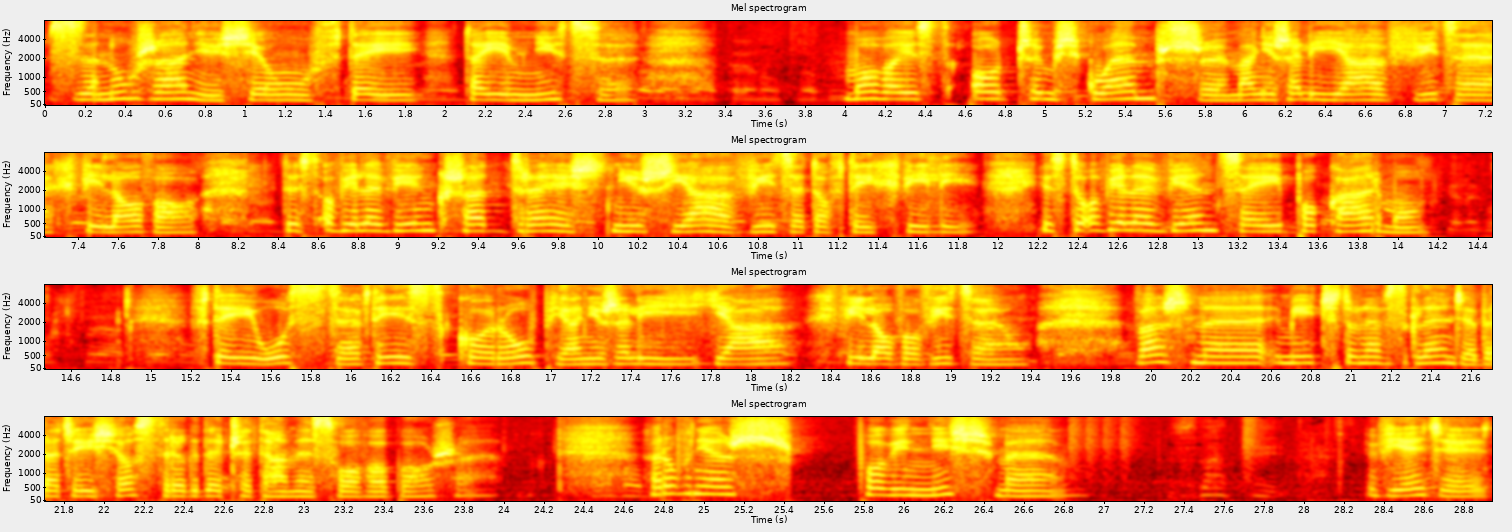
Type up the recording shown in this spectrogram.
zanurzanie się w tej tajemnicy. Mowa jest o czymś głębszym, aniżeli ja widzę chwilowo. To jest o wiele większa treść niż ja widzę to w tej chwili. Jest to o wiele więcej pokarmu w tej łusce, w tej skorupie, aniżeli ja chwilowo widzę. Ważne mieć to na względzie, bracia i siostry, gdy czytamy Słowo Boże. Również powinniśmy wiedzieć,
